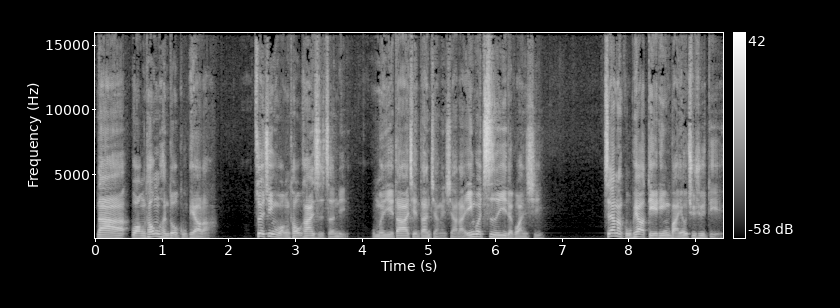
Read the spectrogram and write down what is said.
那网通很多股票啦，最近网通开始整理，我们也大概简单讲一下来，因为智易的关系，这样的股票跌停板又继续跌，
